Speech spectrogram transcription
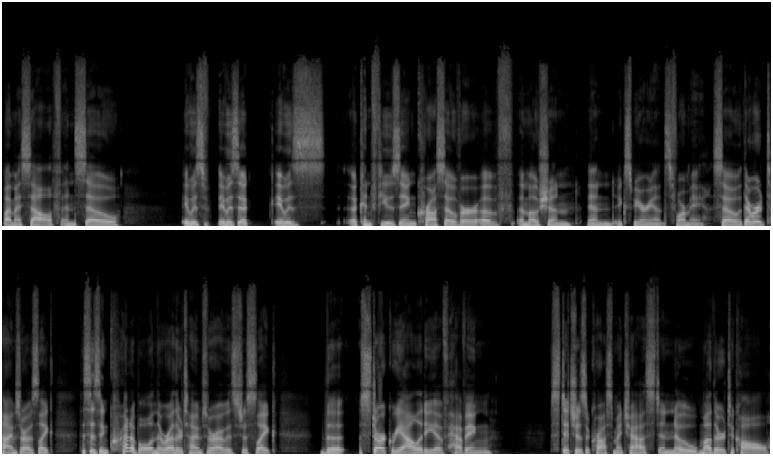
by myself. And so it was it was a it was a confusing crossover of emotion and experience for me. So there were times where I was like, this is incredible. And there were other times where I was just like, the stark reality of having stitches across my chest and no mother to call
